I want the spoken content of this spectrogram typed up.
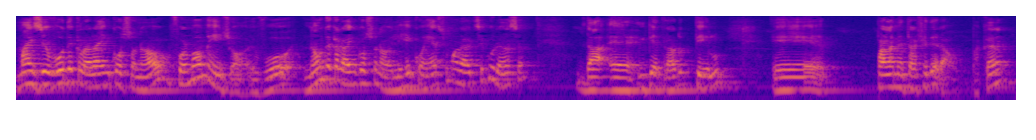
Mas eu vou declarar inconstitucional formalmente, ó. Eu vou não declarar inconstitucional. Ele reconhece o mandado de segurança da, é, impetrado pelo é, parlamentar federal. Bacana?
